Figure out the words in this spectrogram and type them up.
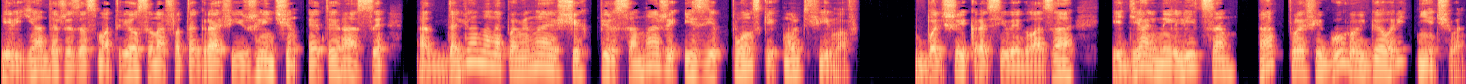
Илья даже засмотрелся на фотографии женщин этой расы, отдаленно напоминающих персонажей из японских мультфильмов. Большие красивые глаза, идеальные лица, а про фигуру и говорить нечего.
